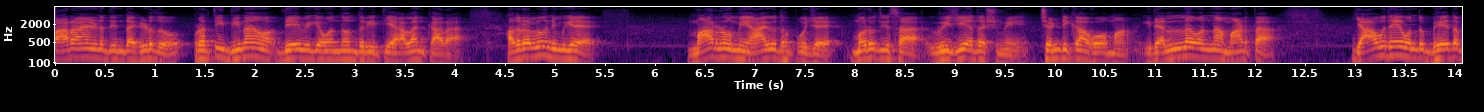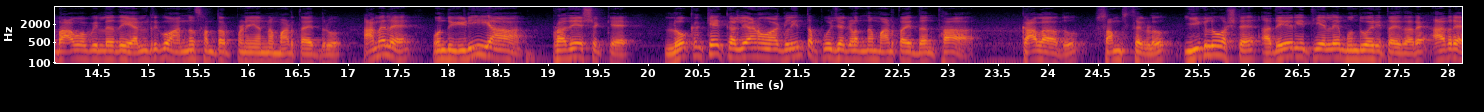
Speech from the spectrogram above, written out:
ಪಾರಾಯಣದಿಂದ ಹಿಡಿದು ಪ್ರತಿದಿನ ದೇವಿಗೆ ಒಂದೊಂದು ರೀತಿಯ ಅಲಂಕಾರ. ಅದರಲ್ಲೂ ನಿಮಗೆ ಮಾರ್ನೋಮಿ ಆಯುಧ ಪೂಜೆ, ಮರುದಿವಸ ವಿಜಯದಶಮಿ ಚಂಡಿಕಾ ಹೋಮ ಇದೆಲ್ಲವನ್ನು ಮಾಡ್ತಾ ಯಾವುದೇ ಒಂದು ಭೇದ ಭಾವವಿಲ್ಲದೆ ಎಲ್ರಿಗೂ ಅನ್ನ ಸಂತರ್ಪಣೆಯನ್ನು ಮಾಡ್ತಾಯಿದ್ರು ಆಮೇಲೆ ಒಂದು ಇಡೀ ಆ ಪ್ರದೇಶಕ್ಕೆ, ಲೋಕಕ್ಕೆ ಕಲ್ಯಾಣವಾಗಲಿ ಅಂತ ಪೂಜೆಗಳನ್ನು ಮಾಡ್ತಾ ಇದ್ದಂಥ ಕಾಲ ಅದು, ಸಂಸ್ಥೆಗಳು. ಈಗಲೂ ಅಷ್ಟೇ, ಅದೇ ರೀತಿಯಲ್ಲೇ ಮುಂದುವರಿತಾ ಇದ್ದಾರೆ. ಆದರೆ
